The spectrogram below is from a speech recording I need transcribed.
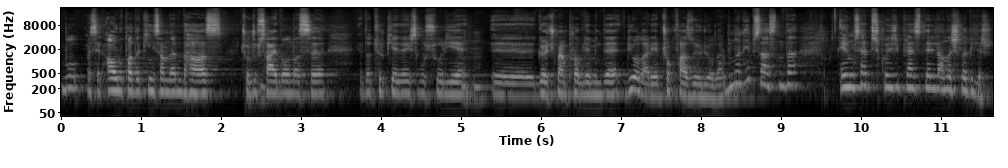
bu mesela Avrupa'daki insanların daha az çocuk sahibi olması ya da Türkiye'de işte bu Suriye e, göçmen probleminde diyorlar ya çok fazla yürüyorlar. Bunların hepsi aslında evrimsel psikoloji prensipleriyle anlaşılabilir.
